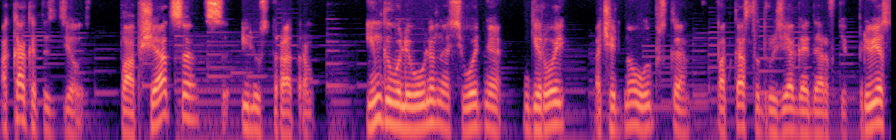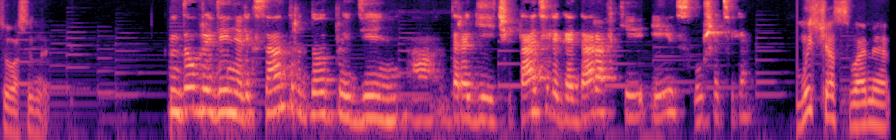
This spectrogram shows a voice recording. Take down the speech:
А как это сделать? Пообщаться с иллюстратором. Инга Валиулина сегодня герой очередного выпуска подкаста «Друзья Гайдаровки». Приветствую вас, Инга. Добрый день, Александр. Добрый день, а, дорогие читатели Гайдаровки и слушатели. Мы сейчас с вами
